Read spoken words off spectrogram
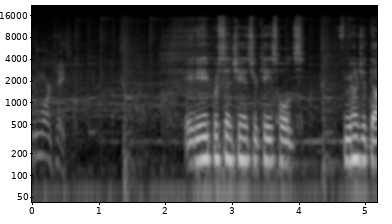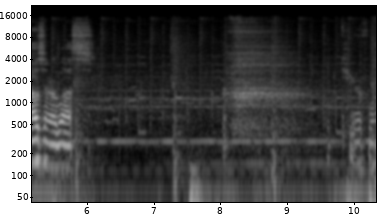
Two more cases. 88% chance your case holds 300,000 or less. Careful.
